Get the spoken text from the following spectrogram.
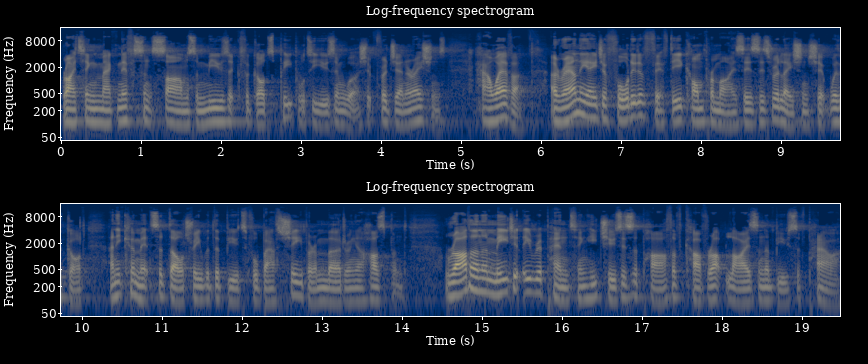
writing magnificent psalms and music for God's people to use in worship for generations. However, around the age of 40 to 50, he compromises his relationship with God and he commits adultery with the beautiful Bathsheba and murdering her husband. Rather than immediately repenting, he chooses a path of cover up lies and abuse of power.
